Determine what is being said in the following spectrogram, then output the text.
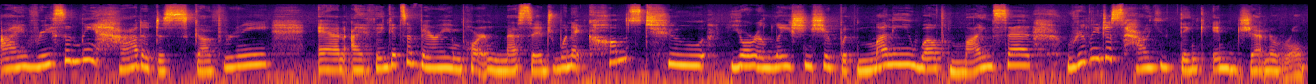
I recently had a discovery, and I think it's a very important message when it comes to your relationship with money, wealth mindset, really just how you think in general.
